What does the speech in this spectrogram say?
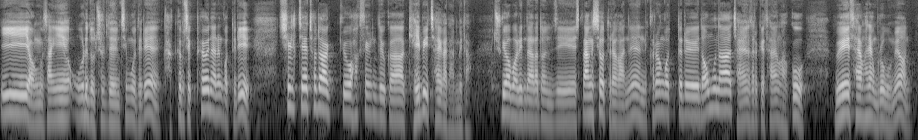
이 영상이 오래 노출되는 친구들은 가끔씩 표현하는 것들이 실제 초등학교 학생들과 갭이 차이가 납니다. 죽여버린다라든지 쌍시어 들어가는 그런 것들을 너무나 자연스럽게 사용하고 왜 사용하냐 물어보면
